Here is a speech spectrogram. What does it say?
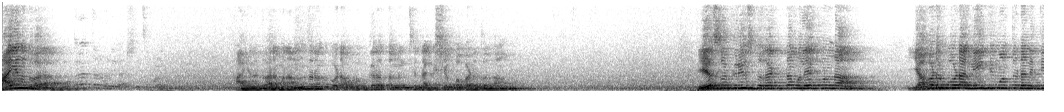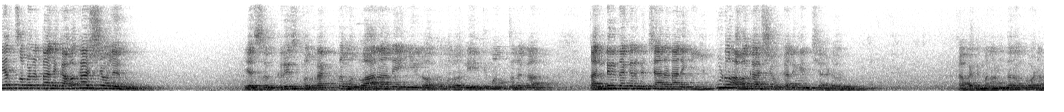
ఆయన ద్వారా ఆయన ద్వారా మనందరం కూడా ఉగ్రత నుంచి రక్షింపబడుతున్నాం యేసుక్రీస్తు రక్తము లేకుండా ఎవడు కూడా నీతిమంతుడని తీర్చబడటానికి అవకాశం లేదు. యేసుక్రీస్తు రక్తము ద్వారానే ఈ లోకములో నీతిమంతులుగా తండ్రి దగ్గరకు చేరడానికి ఇప్పుడు అవకాశం కలిగించాడు. కాబట్టి మనందరం కూడా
